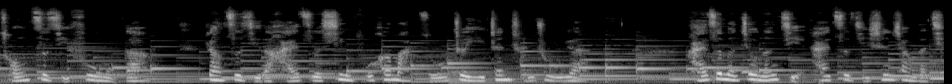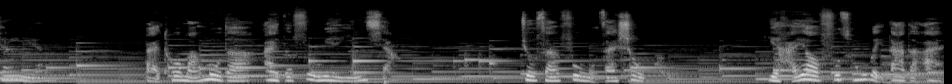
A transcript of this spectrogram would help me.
从自己父母的，让自己的孩子幸福和满足这一真诚祝愿，孩子们就能解开自己身上的牵连，摆脱盲目的爱的负面影响。就算父母在受苦。也还要服从伟大的爱。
